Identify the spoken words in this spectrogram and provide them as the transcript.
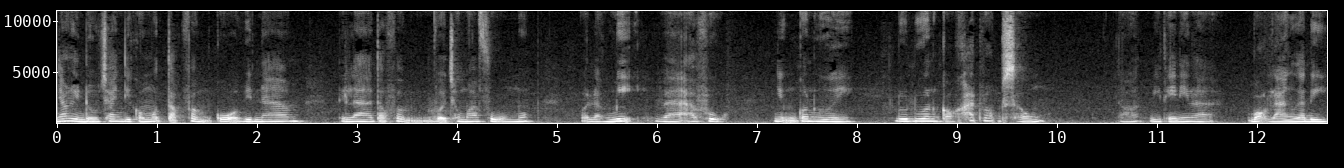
nhắc đến đấu tranh thì có một tác phẩm của Việt Nam đấy là tác phẩm vợ chồng A Phủ đúng không? gọi là Mỹ và A Phủ. Những con người luôn luôn có khát vọng sống. Đó vì thế nên là bỏ làng ra đi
